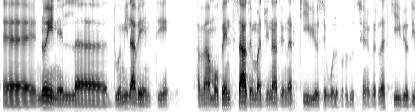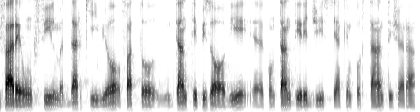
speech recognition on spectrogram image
Eh, noi nel 2020 avevamo pensato, immaginato in archivio, seguo le produzioni per l'archivio, di fare un film d'archivio fatto in tanti episodi, eh, con tanti registi anche importanti, c'era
